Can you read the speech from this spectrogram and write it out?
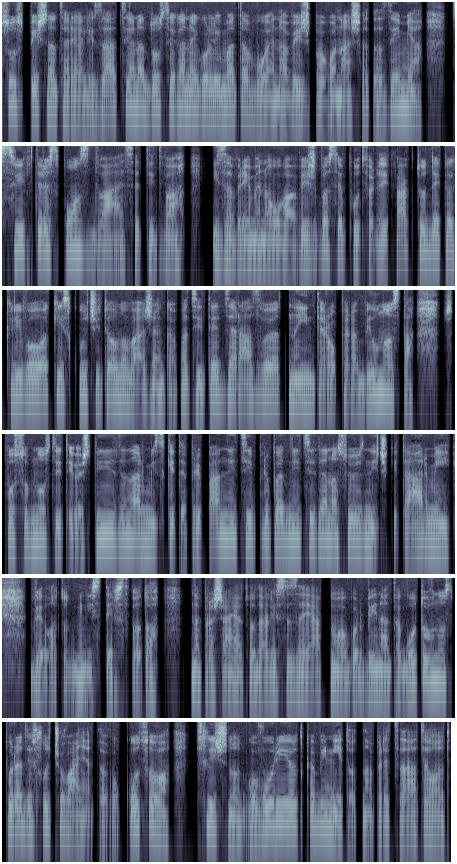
со успешната реализација на досега најголемата воена вежба во нашата земја, Swift Response 22. И за време на оваа вежба се потврди фактот дека Криволак е исклучително важен капацитет за развојот на интероперабилноста, способностите и вештините на армиските припадници и припадниците на сојузничките армии, велат од Министерството. На прашањето дали се зајакнува борбената готовност поради случувањата во Косово, слично одговори и од кабинетот на председателот.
